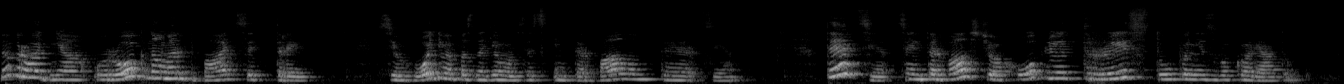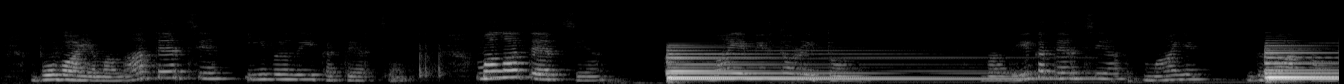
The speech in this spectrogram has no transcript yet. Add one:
Доброго дня! Урок номер 23. Сьогодні ми познайомимося з інтервалом терція. Терція це інтервал, що охоплює три ступені звукоряду. Буває мала терція і велика терція. Мала терція має півтори тони. Велика терція має два тони.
